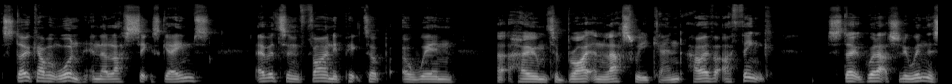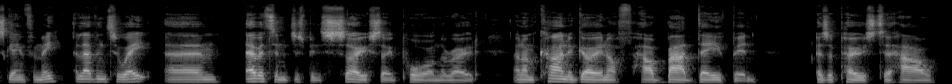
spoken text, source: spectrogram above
Stoke haven't won in the last six games. Everton finally picked up a win at home to Brighton last weekend. However, I think Stoke will actually win this game for me, eleven to eight. Um, Everton have just been so so poor on the road and I'm kind of going off how bad they've been as opposed to how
